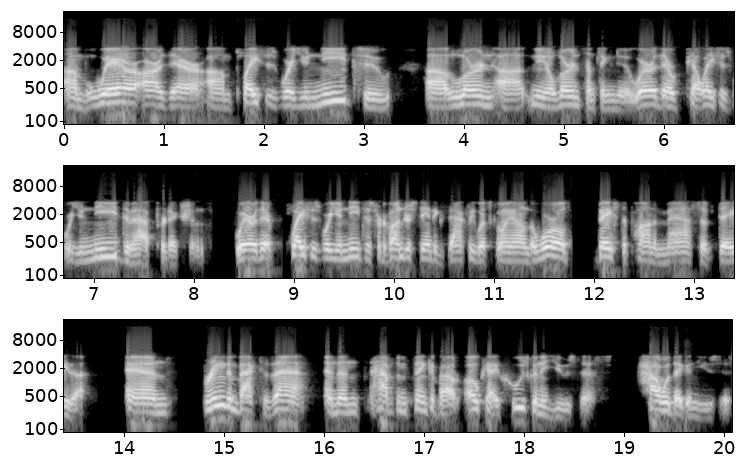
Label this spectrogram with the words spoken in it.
Um, where are there um, places where you need to uh, learn, uh, you know, learn something new? Where are there places where you need to have predictions? Where are there places where you need to sort of understand exactly what's going on in the world based upon a mass of data? And bring them back to that, and then have them think about, okay, who's going to use this? How are they going to use this?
